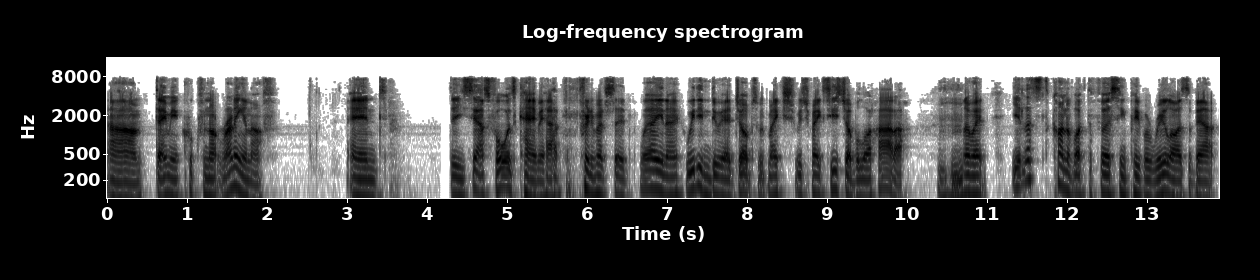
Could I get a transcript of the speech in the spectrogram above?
um, Damien Cook for not running enough. And the South forwards came out and pretty much said, well, you know, we didn't do our jobs, which makes, which makes his job a lot harder. Mm-hmm. And I went, yeah, that's kind of like the first thing people realise about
